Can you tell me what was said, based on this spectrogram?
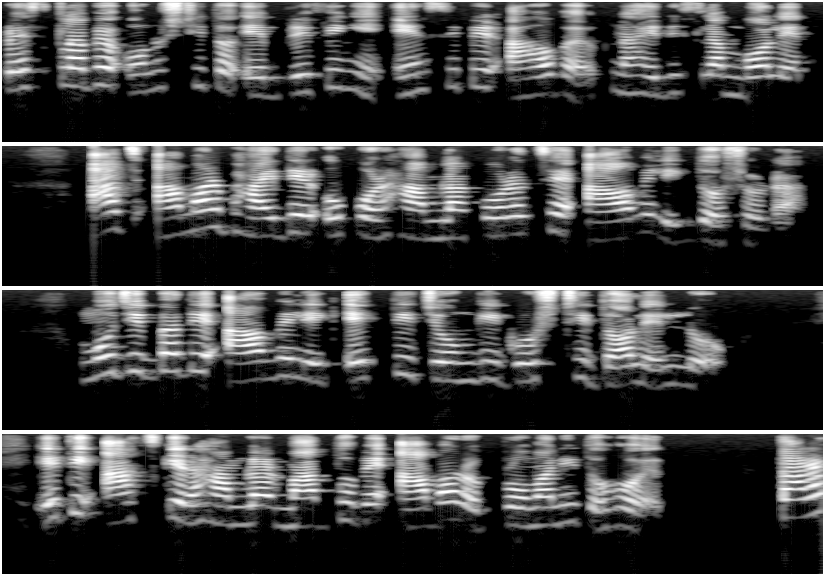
প্রেস ক্লাবে অনুষ্ঠিত এ এনসিপির আহ্বায়ক নাহিদ ইসলাম বলেন, আজ আমার ভাইদের উপর হামলা করেছে আওয়ামী লীগ দোসররা। মুজিববাদী আওয়ামী লীগ একটি জঙ্গি গোষ্ঠী দলের লোক। এটি আজকের হামলার মাধ্যমে আবারও প্রমাণিত হয়ে তারা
